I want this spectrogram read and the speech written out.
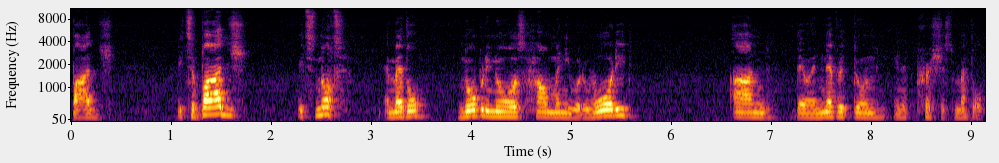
Badge. It's a badge, it's not a medal. Nobody knows how many were awarded and they were never done in a precious metal.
